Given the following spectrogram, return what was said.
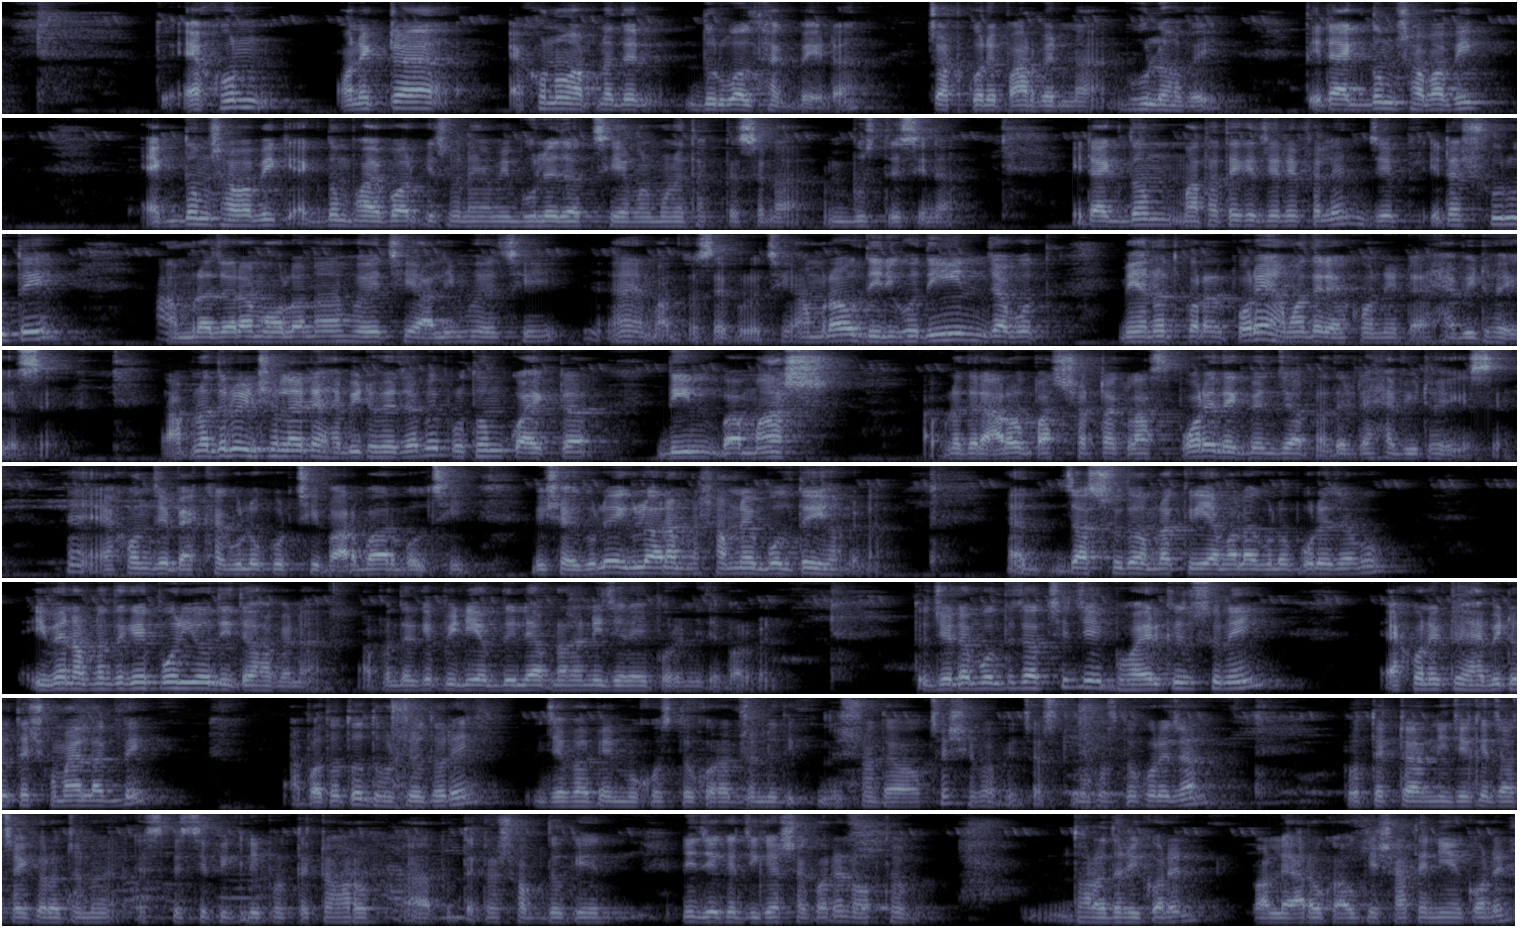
তো এখন অনেকটা এখনও আপনাদের দুর্বল থাকবে এটা। চট করে পারবেন না, ভুল হবে। তো এটা একদম স্বাভাবিক একদম স্বাভাবিক, একদম ভয় পাওয়ার কিছু নেই। আমি ভুলে যাচ্ছি, আমার মনে থাকতেছে না, আমি বুঝতেছি না। এটা একদম মাথা থেকে জেনে ফেলেন যে এটা শুরুতে আমরা যারা মৌলানা হয়েছি, আলিম হয়েছি হ্যাঁ মাদ্রাসায় পড়েছি, আমরাও দীর্ঘদিন যাবৎ মেহনত করার পরে আমাদের এখন এটা হ্যাবিট হয়ে গেছে। আপনাদেরও ইনশাল্লাহ এটা হ্যাবিট হয়ে যাবে। প্রথম কয়েকটা দিন বা মাস আপনাদের আরও পাঁচ, সাতটা ক্লাস পরে দেখবেন যে আপনাদের এটা হ্যাবিট হয়ে গেছে। হ্যাঁ এখন যে ব্যাখ্যাগুলো করছি, বারবার বলছি বিষয়গুলো, এগুলো আর আমরা সামনে বলতেই হবে না। হ্যাঁ জাস্ট শুধু আমরা ক্রিয়ামালাগুলো পড়ে যাব। ইভেন আপনাদেরকে পড়িয়েও দিতে হবে না। আপনাদেরকে পিডিএফ দিলে আপনারা নিজেরাই পড়ে নিতে পারবেন। তো যেটা বলতে চাচ্ছি যে ভয়ের কিছু নেই। এখন একটু হ্যাবিট হতে সময় লাগবে। আপাতত ধৈর্য ধরে যেভাবে মুখস্থ করার জন্য দিক নির্দেশনা দেওয়া হচ্ছে, সেভাবে জাস্ট মুখস্থ করে যান। প্রত্যেকটা নিজেকে যাচাই করার জন্য স্পেসিফিকলি প্রত্যেকটা হরফ প্রত্যেকটা শব্দকে নিজেকে জিজ্ঞাসা করেন, অর্থ ধরাধরি করেন, পারলে আরও কাউকে সাথে নিয়ে করেন।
